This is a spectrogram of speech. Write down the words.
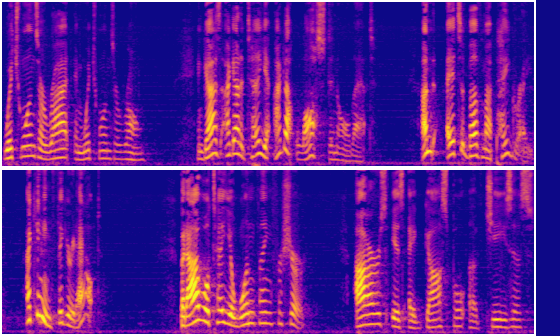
which ones are right and which ones are wrong. And guys, I got to tell you, I got lost in all that. I'm, it's above my pay grade. I can't even figure it out. But I will tell you one thing for sure ours is a gospel of Jesus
